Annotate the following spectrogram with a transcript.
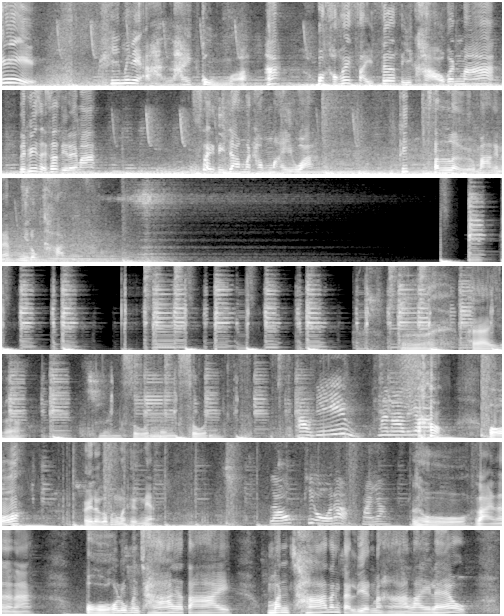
พี่ พี่ไม่ได้อ่านไลน์กลุ่มเหรอฮะว่าเขาให้ใส่เสื้อสีขาวกันมาแล้วพี่ใส่เสื้อสีอะไรมา ใส่สีดำมาทำไมวะพี่เสลอมากเลยนะ มีรองเท้าสีขาวเอ้ยแพ้อีกแล้วหนึ่งศูนย์หนึ่งศูนย์อ้าวดีมมานานหรือยัง อ้าวโอ้เฮ้ยเราก็เพิ่งมาถึงเนี่ย แล้วพี่โอ๊ตอะมายัง โอ้โหลายนั้นนะนะ โปก็รู้มันช้าจะตาย มันช้าตั้งแต่เรียนมหาลัยแล้ว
